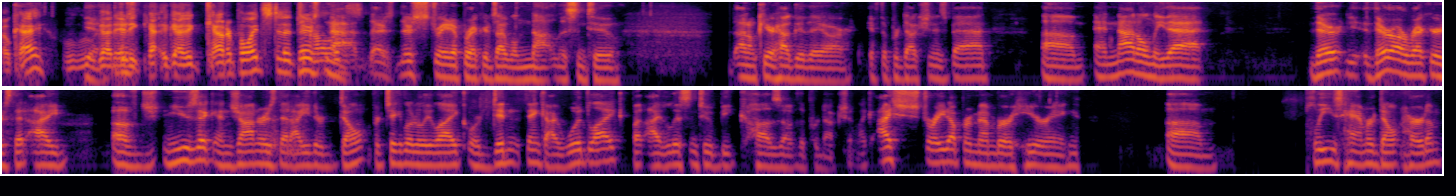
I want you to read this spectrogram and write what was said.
Okay, we Yeah. got any ca- got any counterpoints to, to There's Colin's? not. There's there's straight up records I will not listen to. I don't care how good they are if the production is bad. Um, and not only that, there there are records that I of j- music and genres that I either don't particularly like or didn't think I would like, but I listened to because of the production. Like I straight up remember hearing um Please Hammer Don't Hurt Him.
